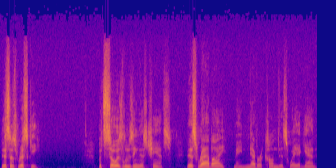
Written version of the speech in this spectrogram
This is risky. But so is losing this chance. This rabbi may never come this way again.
